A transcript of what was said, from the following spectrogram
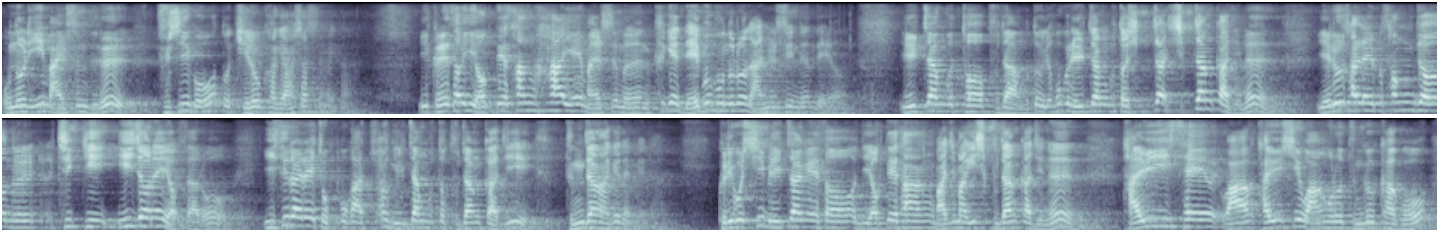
오늘 이 말씀들을 주시고 또 기록하게 하셨습니다. 그래서 이 역대상 하의 말씀은 크게 네 부분으로 나눌 수 있는데요. 1장부터 9장, 또 혹은 1장부터 10장, 까지는 예루살렘 성전을 짓기 이전의 역사로 이스라엘의 족보가 쭉 1장부터 9장까지 등장하게 됩니다. 그리고 11장에서 역대상 마지막 29장까지는 다윗의 왕, 다윗이 왕으로 등극하고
